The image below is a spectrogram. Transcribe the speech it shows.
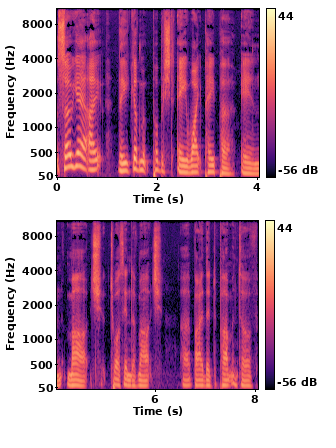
So yeah, I the government published a white paper in March, towards the end of March, uh, by the Department of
